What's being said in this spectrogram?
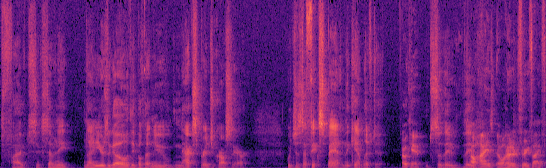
five, six, seven, eight, nine years ago. They built that new Max Bridge across there, which is a fixed span. They can't lift it, Okay. so they they. How high is oh, 135?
